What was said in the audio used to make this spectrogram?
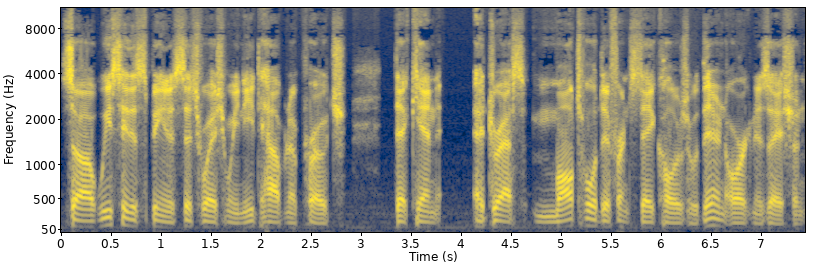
So we see this as being a situation we need to have an approach that can address multiple different stakeholders within an organization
